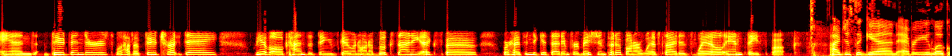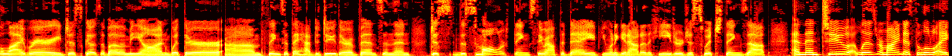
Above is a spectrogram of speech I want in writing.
and food vendors. We'll have a food truck day we have all kinds of things going on. A book signing expo. We're hoping to get that information put up on our website as well and Facebook. I just again, every local library just goes above and beyond with their um, things that they have to do, their events, and then just the smaller things throughout the day. If you want to get out of the heat or just switch things up, and then two, Liz, remind us the little. I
